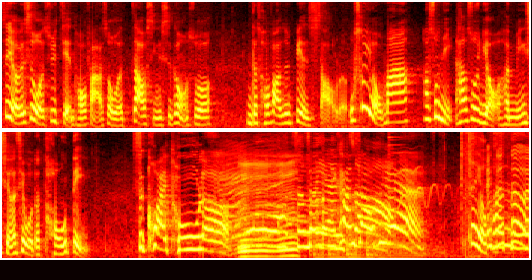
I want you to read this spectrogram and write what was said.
是有一次我去剪头发的时候，我的造型师跟我说。你的头发是不是变少了？我说有吗？他说你，他说有，很明显，而且我的头顶是快秃了。哇，真的？你看照片，这有真的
